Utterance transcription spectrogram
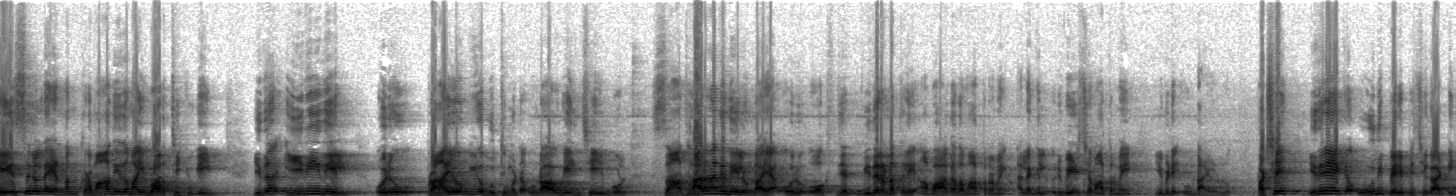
കേസുകളുടെ എണ്ണം ക്രമാതീതമായി വർദ്ധിക്കുകയും ഇത് ഈ രീതിയിൽ ഒരു പ്രായോഗിക ബുദ്ധിമുട്ട് ഉണ്ടാവുകയും ചെയ്യുമ്പോൾ സാധാരണഗതിയിലുണ്ടായ ഒരു ഓക്സിജൻ വിതരണത്തിലെ അപാകത മാത്രമേ അല്ലെങ്കിൽ ഒരു വീഴ്ച മാത്രമേ ഇവിടെ ഉണ്ടായുള്ളൂ. പക്ഷേ ഇതിനെയൊക്കെ ഊതിപ്പെരിപ്പിച്ച് കാട്ടി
